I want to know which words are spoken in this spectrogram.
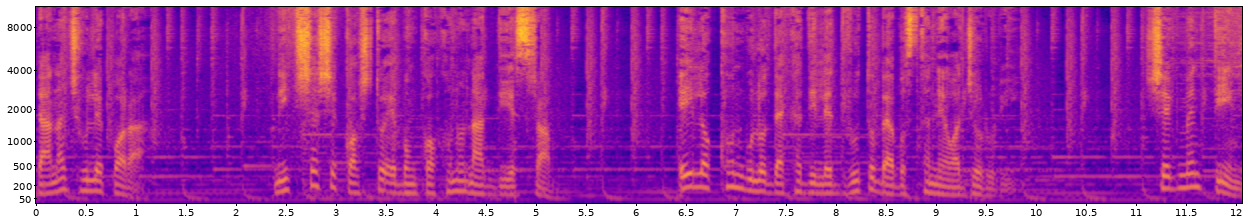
ডানা ঝুলে পড়া, নিঃশ্বাসে কষ্ট এবং কখনো নাক দিয়ে স্রাব। এই লক্ষণগুলো দেখা দিলে দ্রুত ব্যবস্থা নেওয়া জরুরি। সেগমেন্ট তিন,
